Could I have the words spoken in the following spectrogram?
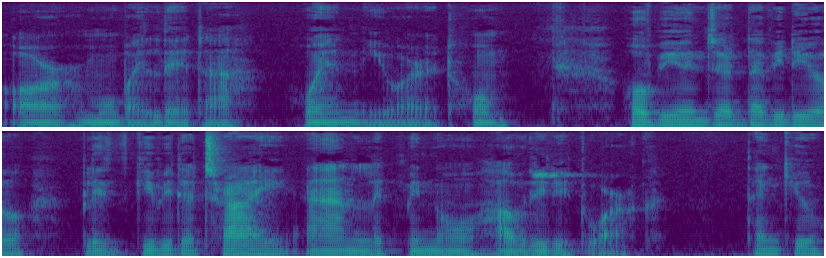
or mobile data when you are at home. Hope you enjoyed the video. Please give it a try and let me know how did it work. Thank you.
